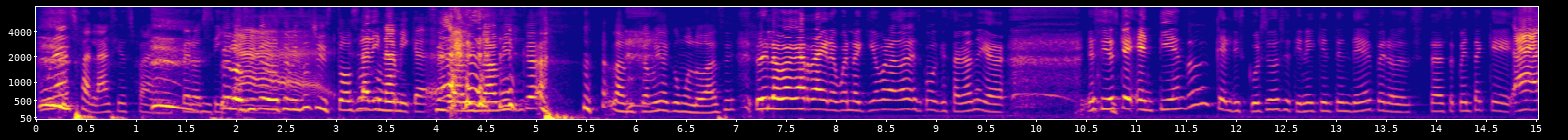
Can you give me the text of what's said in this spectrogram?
Puras falacias para mí, pero sí. Pero sí, pero se me ah, hizo chistoso. La como- dinámica. Sí, la dinámica. la dinámica como lo hace. Y luego agarra aire. Bueno, aquí Obrador es como que está hablando y agarra- y así es que entiendo que el discurso se tiene que entender, pero te das cuenta que ah,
